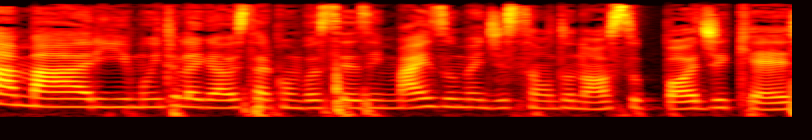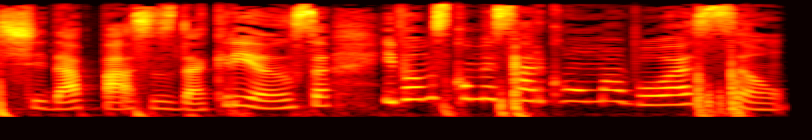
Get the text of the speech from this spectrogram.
Olá, Mari! Muito legal estar com vocês em mais uma edição do nosso podcast da Passos da Criança e vamos começar com uma boa ação.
